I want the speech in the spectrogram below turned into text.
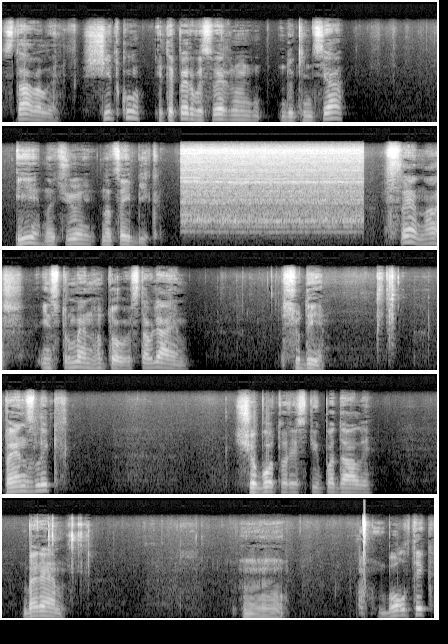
ставили щітку і тепер висверлюємо до кінця і на, на цей бік. Все, наш інструмент готовий. Вставляємо сюди пензлик, щоб отвори співпадали. Беремо болтик.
